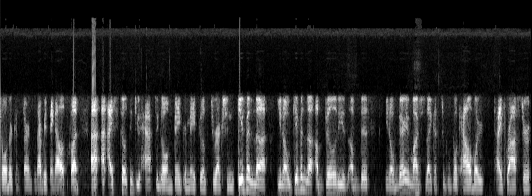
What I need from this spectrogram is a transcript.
shoulder concerns and everything else. But uh, I still think you have to go in Baker Mayfield's direction, given the, you know, given the abilities of this, you know, very much like a Super Bowl caliber type roster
